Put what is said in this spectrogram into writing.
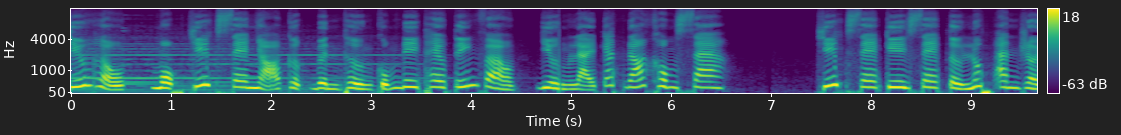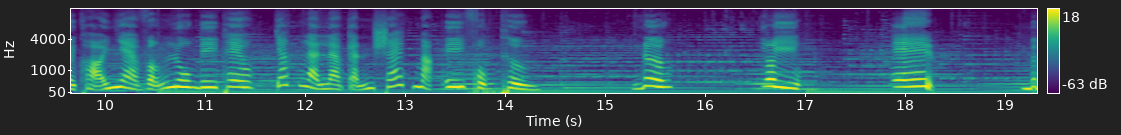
chiếu hậu, Một chiếc xe nhỏ cực bình thường cũng đi theo tiến vào, Dừng lại cách đó không xa. Chiếc xe kia xe từ lúc anh rời khỏi nhà vẫn luôn đi theo, Chắc là là cảnh sát mặc y phục thường. Nương, Y E B.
